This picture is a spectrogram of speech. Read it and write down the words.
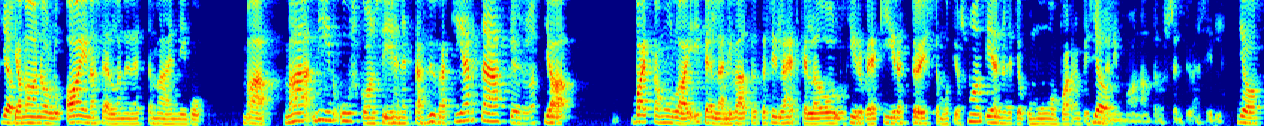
Joo. Ja mä oon ollut aina sellainen, että mä en niin kuin, mä, mä niin uskon siihen, että hyvä kiertää. Kyllä. Ja vaikka mulla ei itselläni välttämättä sillä hetkellä ollut hirveä kiire töissä, mutta jos mä oon tiennyt, että joku muu on parempi sillä, niin mä oon antanut sen työn sille. Joo,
